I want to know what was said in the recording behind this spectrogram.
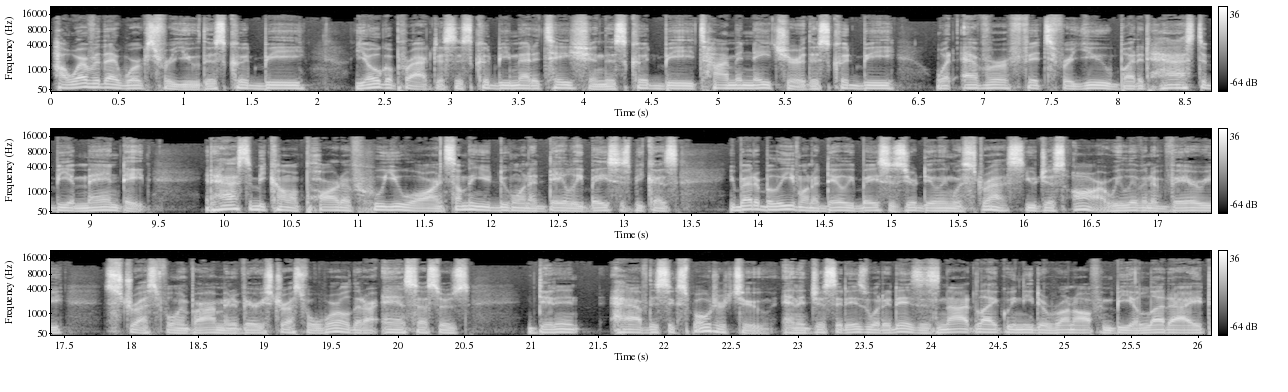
however that works for you, this could be yoga practice, this could be meditation, this could be time in nature, this could be whatever fits for you, but it has to be a mandate. It has to become a part of who you are and something you do on a daily basis because you better believe on a daily basis you're dealing with stress. You just are. We live in a very stressful environment, a very stressful world that our ancestors didn't have this exposure to. And it just, it is what it is. It's not like we need to run off and be a Luddite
